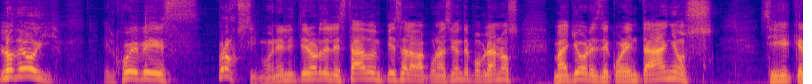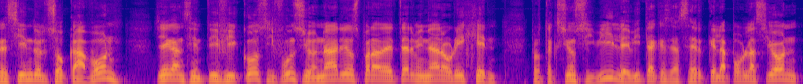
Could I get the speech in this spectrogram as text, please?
Lo de hoy, el jueves próximo, en el interior del estado empieza la vacunación de poblanos mayores de 40 años. Sigue creciendo el socavón. Llegan científicos y funcionarios para determinar origen. Protección civil evita que se acerque la población.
